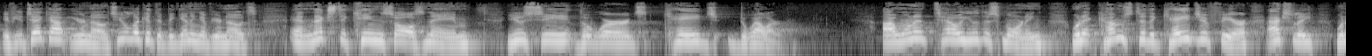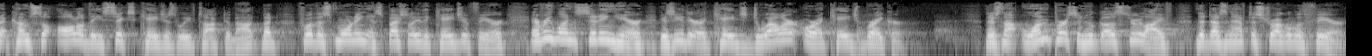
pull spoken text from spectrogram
if you take out your notes, you look at the beginning of your notes, and next to King Saul's name, you see the words cage dweller. I want to tell you this morning, when it comes to the cage of fear, actually, when it comes to all of these six cages we've talked about, but for this morning, especially the cage of fear, everyone sitting here is either a cage dweller or a cage breaker. There's not one person who goes through life that doesn't have to struggle with fear.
